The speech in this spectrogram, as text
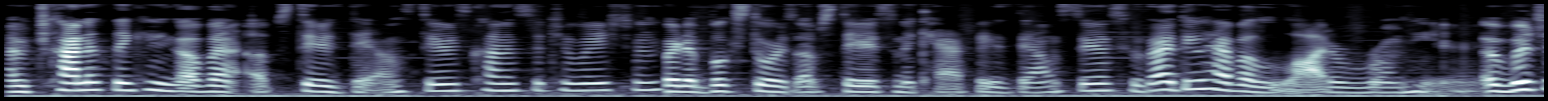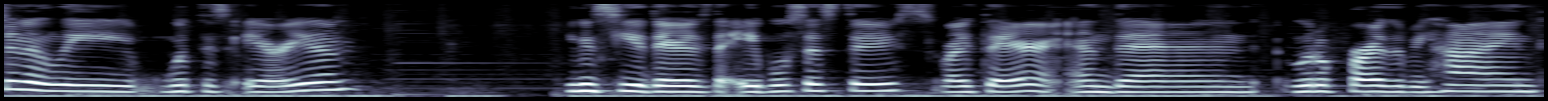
I'm kind of thinking of an upstairs downstairs kind of situation where the bookstore is upstairs and the cafe is downstairs because I do have a lot of room here. Originally with this area, you can see there's the Able sisters right there and then a little further behind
